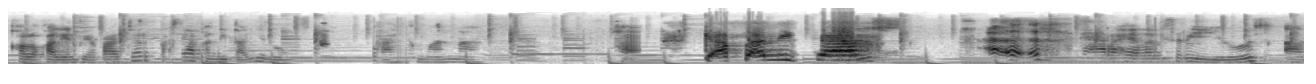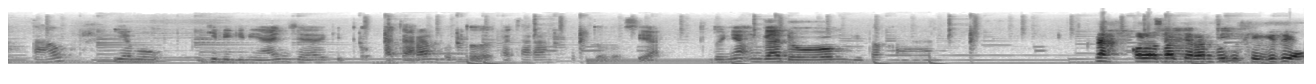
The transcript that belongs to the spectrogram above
kalau kalian punya pacar pasti akan ditanya dong arah ke mana? Kapan nikah? Terus ke arah yang lebih serius atau ya mau gini-gini aja gitu. Pacaran putus pacaran putus ya. Tentunya enggak dong gitu kan. Nah, kalau pacaran putus kayak gitu ya,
